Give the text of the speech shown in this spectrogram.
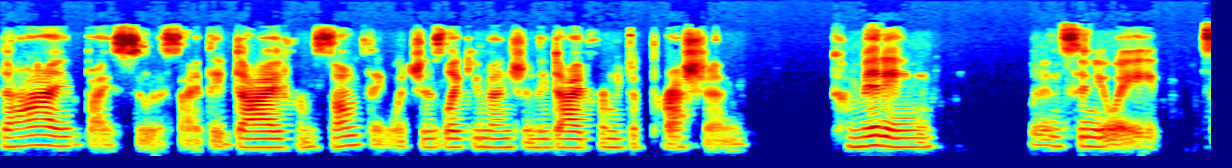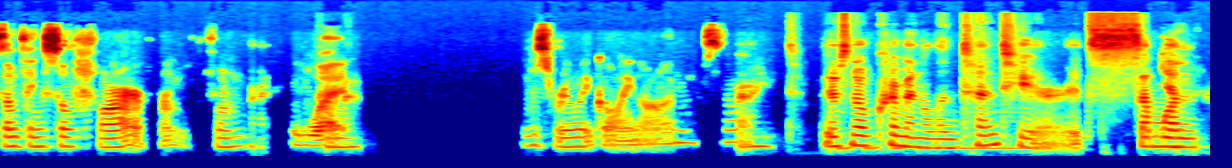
died by suicide. They died from something, which is like you mentioned, they died from depression. Committing would insinuate something so far from from Right. what Correct. was really going on. So, Right. There's no criminal intent here. It's yeah. someone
